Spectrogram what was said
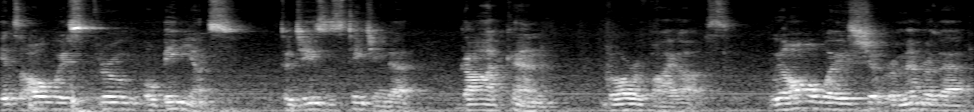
it's always through obedience to Jesus' teaching that God can glorify us. We always should remember that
